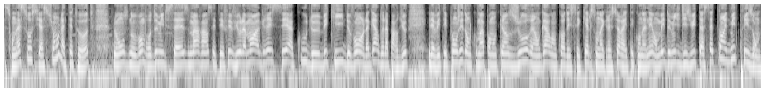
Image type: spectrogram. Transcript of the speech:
son association, la tête haute. Le 11 novembre 2016, Marin s'était fait violemment agresser à coups de béquilles devant la gare de la Pardieu. Il avait été plongé dans le coma pendant 15 jours et en garde encore des séquelles. Son agresseur a été condamné en mai 2018 à 7 ans et demi de prison.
